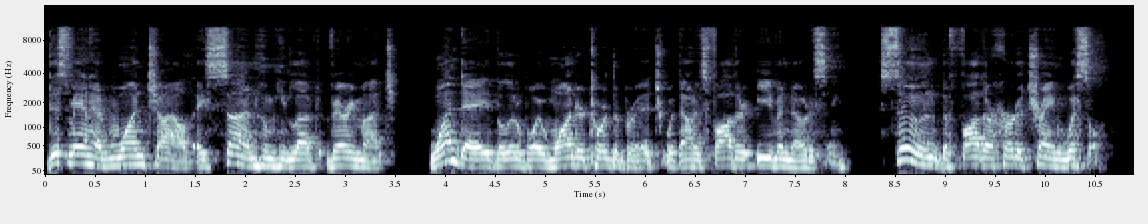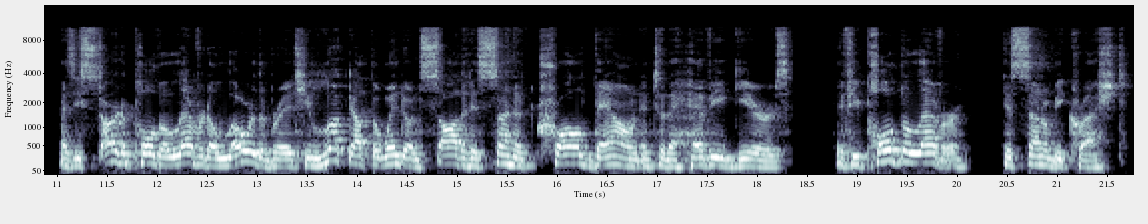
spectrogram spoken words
This man had one child, a son whom he loved very much. One day, the little boy wandered toward the bridge without his father even noticing. Soon, the father heard a train whistle. As he started to pull the lever to lower the bridge, he looked out the window and saw that his son had crawled down into the heavy gears. If he pulled the lever, his son would be crushed.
